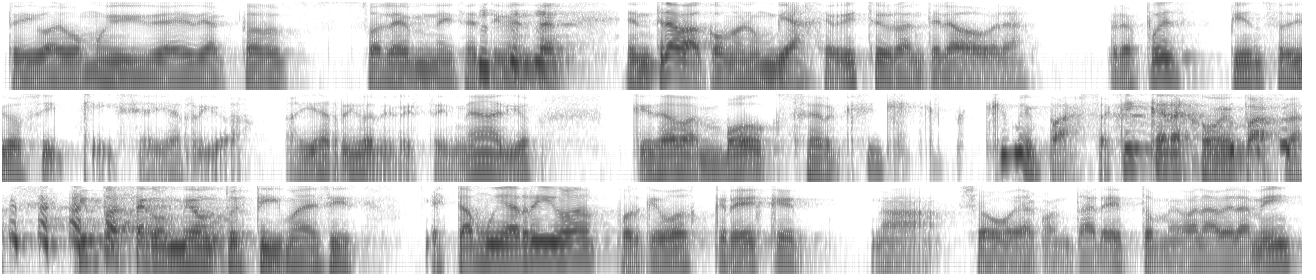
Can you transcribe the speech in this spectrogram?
te digo algo muy de, de actor solemne y sentimental, entraba como en un viaje, ¿viste? Durante la obra. Pero después pienso, digo, sí, ¿qué hice ahí arriba? Ahí arriba en el escenario, quedaba en boxer, ¿qué, qué, me pasa? ¿Qué carajo me pasa? ¿Qué pasa con mi autoestima? Decís, está muy arriba porque vos crees que, no, yo voy a contar esto, me van a ver a mí,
